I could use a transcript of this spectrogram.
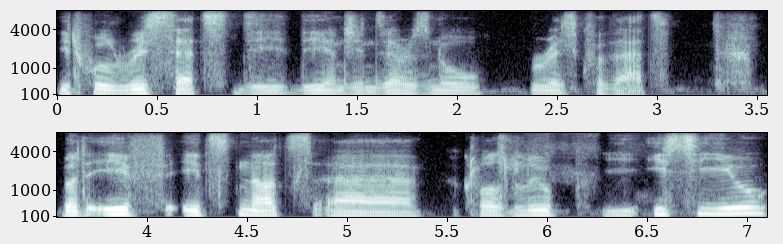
it will reset the, the engine. There is no risk for that. But if it's not uh, a closed loop ECU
